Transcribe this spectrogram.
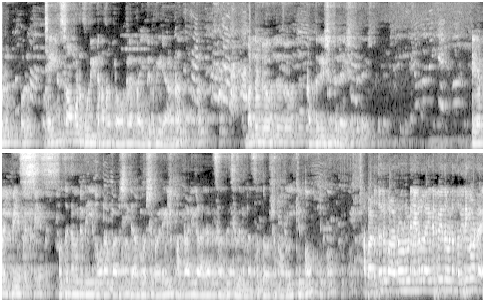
ഒരു ഒരു ചെയിൻ സോങ്ങോട് കൂടിയിട്ട് നമ്മുടെ പ്രോഗ്രാം വൈൻഡപ്പ് ചെയ്യാണ് നല്ലൊരു അന്തരീക്ഷത്തിലെ. എം എൽ പി മുത്തന്നൂരിന്റെ ഈ നൂറാം വാർഷിക ആഘോഷവേളയിൽ പങ്കാളികളാകാൻ സാധിച്ചതിനുള്ള സന്തോഷം അറിയിക്കുന്നു. അപ്പൊ അടുത്തൊരു പാട്ടോടുകൂടി ഞങ്ങൾ വൈൻഡപ്പ് ചെയ്തുകൊണ്ട് നിർത്തിക്കോട്ടെ?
